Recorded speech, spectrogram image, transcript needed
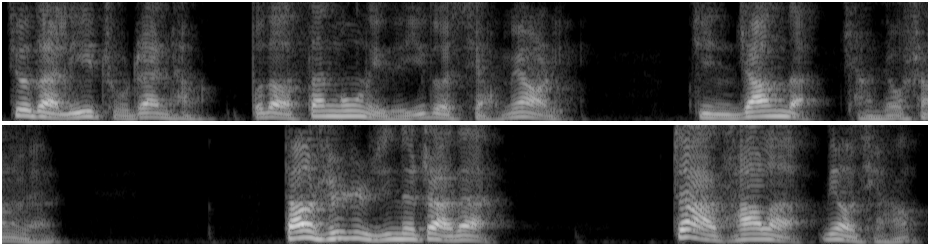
就在离主战场不到三公里的一座小庙里，紧张地抢救伤员。当时日军的炸弹炸塌了庙墙，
